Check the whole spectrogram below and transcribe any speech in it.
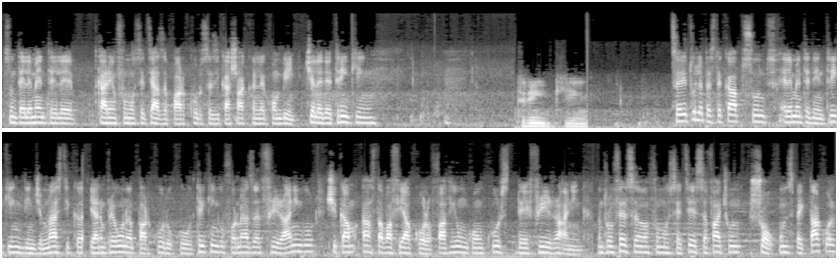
sunt elementele care înfrumusețează parcursul, să zic așa, când le combini. Cele de trekking Săriturile peste cap sunt elemente din tricking, din gimnastică, iar împreună parcurul cu tricking-ul formează free running-ul și cam asta va fi acolo. Va fi un concurs de free running. Într-un fel să înfrumusețezi, să faci un show, un spectacol,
